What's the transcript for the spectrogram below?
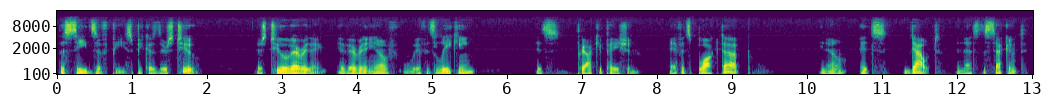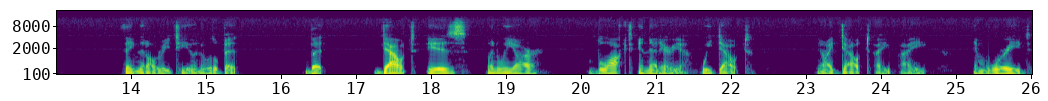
the seeds of peace because there's two. There's two of everything. If every you know, if, if it's leaking, it's preoccupation. If it's blocked up, you know, it's doubt. And that's the second thing that I'll read to you in a little bit. But doubt is when we are blocked in that area. We doubt. You know, I doubt, I I am worried,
